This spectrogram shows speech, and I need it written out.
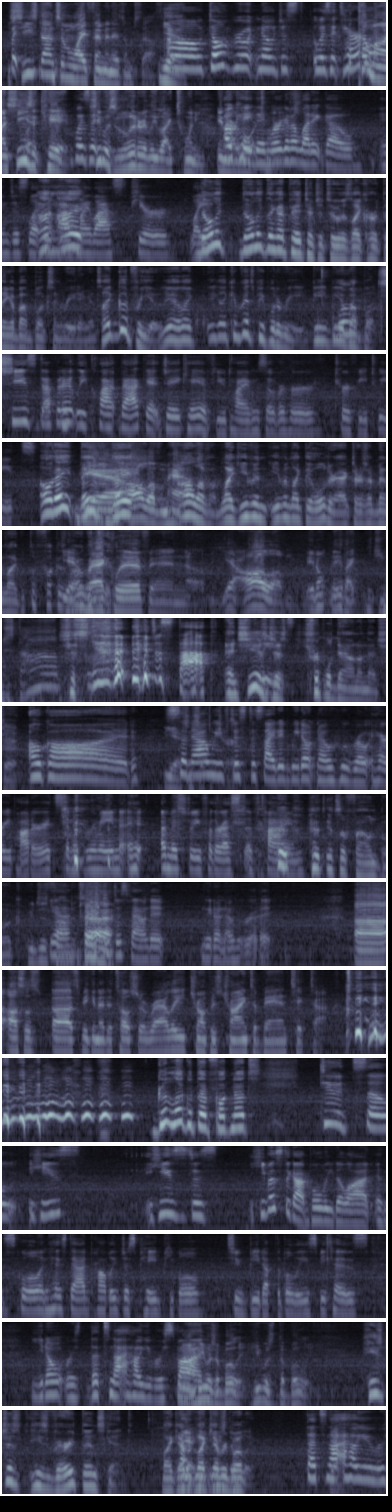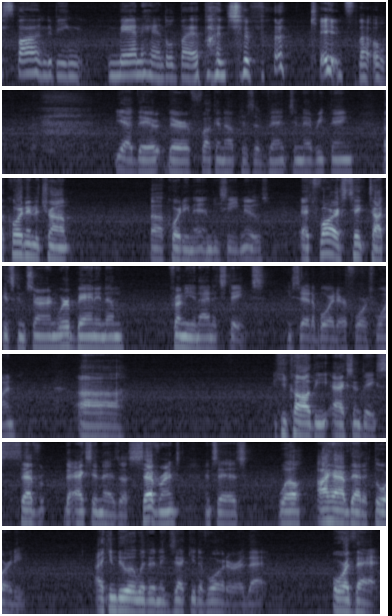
but- She's done some white feminism stuff. Yeah. Oh, don't ruin. No, just was it terrible? Come on, she's a kid. Was it- she was literally like 20 in Okay, lower then we're gonna let it go and just let I- me have I- my last pure like. the only the only thing I pay attention to is like her thing about books and reading. It's like good for you. Yeah, like like convince people to read. Be be Well, about books. She's definitely clapped back at J.K. a few times over her turfy tweets. Oh, they they yeah, they all of them have. all of them. Like even even like the older actors have been like, what the fuck is yeah, wrong with Yeah, Radcliffe and uh, yeah, all of them. They don't. They like. Would you stop? Just just stop. and she has Please. just tripled down on that shit. Oh God. Yeah, so now we've jerk. just decided we don't know who wrote Harry Potter. It's going to remain a, a mystery for the rest of time. It, it's a found book. We just Yeah, found it. we just found it. We don't know who wrote it. Uh, also, uh, speaking of the Tulsa rally, Trump is trying to ban TikTok. Good luck with that, fuck nuts. Dude, so he's he's just he must have got bullied a lot in school and his dad probably just paid people to beat up the bullies because you don't re- that's not how you Nah, respond. he was a bully. He was the bully. He's just he's very thin skinned, like every, he- like he's every the- bully. That's not how you respond to being manhandled by a bunch of kids though. Yeah, they're they're fucking up his events and everything. According to Trump, uh, according to NBC News, as far as TikTok is concerned, we're banning them from the United States. He said aboard Air Force One. Uh, he called the action a sever- the action as a severance and says, "Well, I have that authority. I can do it with an executive order or that, or that."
